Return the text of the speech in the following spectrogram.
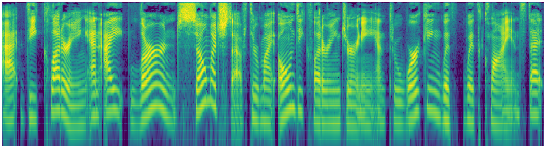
at decluttering and i learned so much stuff through my own decluttering journey and through working with with clients that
